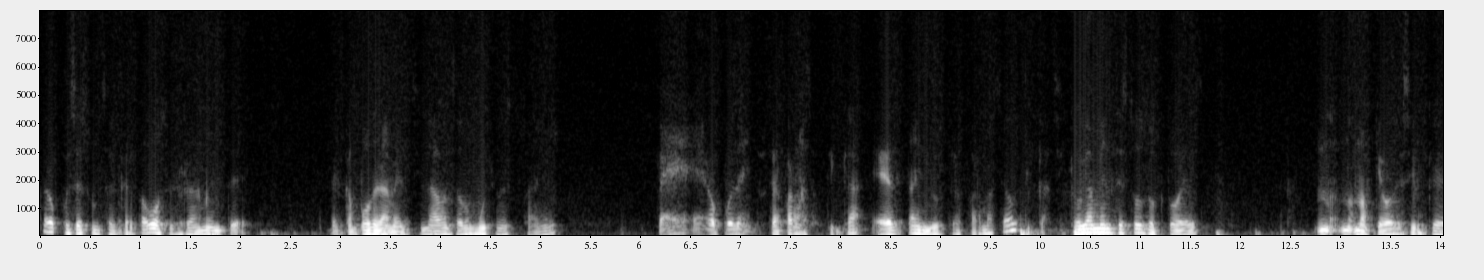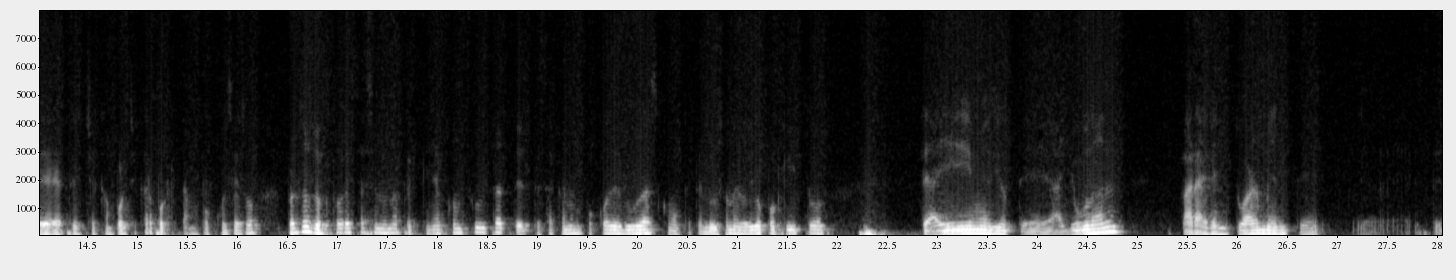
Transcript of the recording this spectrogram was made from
pero pues es un secreto a voces. Realmente el campo de la medicina ha avanzado mucho en estos años, pero pues la industria farmacéutica es la industria farmacéutica. Así que obviamente estos doctores no, no, no, quiero decir que te checan por checar, porque tampoco es eso, pero esos doctores te hacen una pequeña consulta, te, te sacan un poco de dudas, como que te endulzan el oído poquito, te ahí medio te ayudan para eventualmente este,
